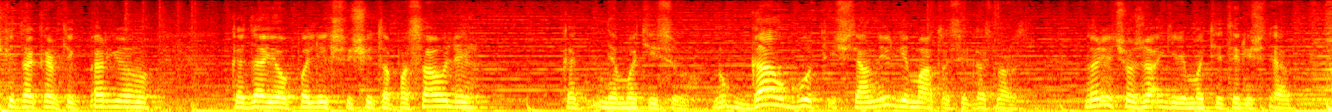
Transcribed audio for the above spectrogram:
Aš kitą kartą tik pergyvenu, kada jau paliksiu šitą pasaulį, kad nematysiu. Nu, galbūt iš ten irgi matosi kas nors. Norėčiau žalgirį matyti ir iš ten.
